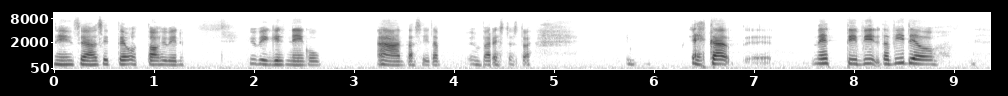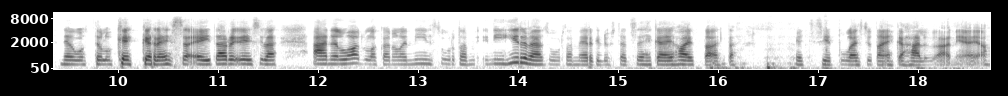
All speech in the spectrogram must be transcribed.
niin sehän sitten ottaa hyvin, hyvinkin niin kuin ääntä siitä ympäristöstä. Ehkä netti, video neuvottelukekkereissä ei, tar- ei sillä äänen laadullakaan ole niin, suurta, niin hirveän suurta merkitystä, että se ehkä ei haittaa, että, että siitä tulee jotain ehkä hälyääniä ja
